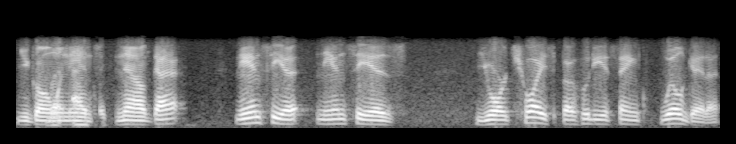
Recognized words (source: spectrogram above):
You go with Nancy. Now that Nancy uh, Nancy is your choice, but who do you think will get it?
